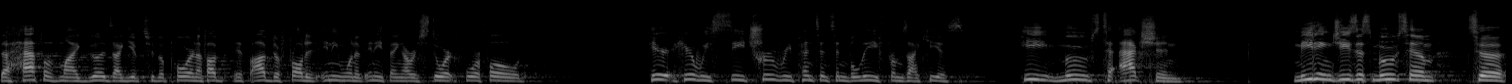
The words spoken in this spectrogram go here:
the half of my goods I give to the poor, and if I've, if I've defrauded anyone of anything, I restore it fourfold. Here, here we see true repentance and belief from Zacchaeus. He moves to action. Meeting Jesus moves him to,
